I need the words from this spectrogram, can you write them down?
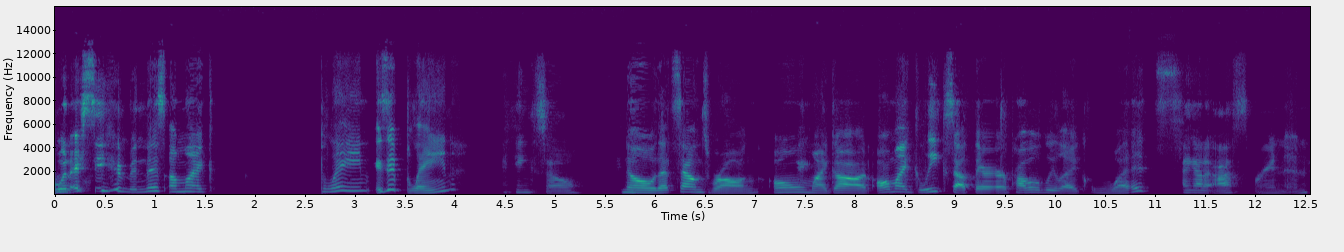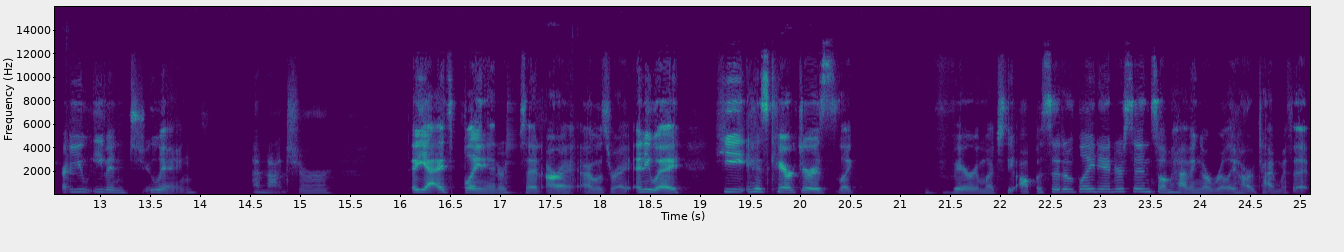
when Oh, I see him in this, I'm like, Blaine, is it Blaine? I think so. No, that sounds wrong. Oh my god. All my gleeks out there are probably like, what I gotta ask Brandon. are you even doing? I'm not sure. Uh, Yeah, it's Blaine Anderson. All right, I was right. Anyway, he his character is like very much the opposite of Blaine Anderson, so I'm having a really hard time with it.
